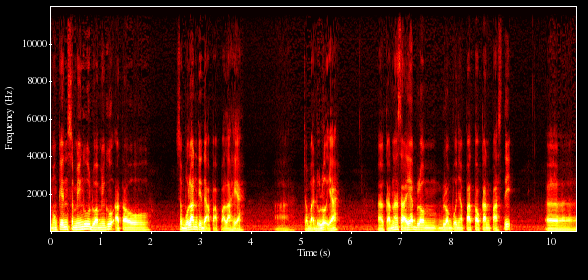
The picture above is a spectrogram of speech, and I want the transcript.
mungkin seminggu, dua minggu atau sebulan tidak apa-apalah ya. Nah, coba dulu ya. Nah, karena saya belum belum punya patokan pasti eh,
